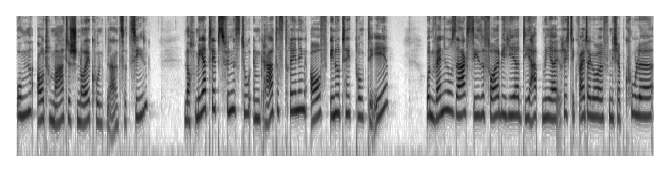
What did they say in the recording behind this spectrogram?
um automatisch Neukunden anzuziehen. Noch mehr Tipps findest du im Gratistraining auf inotech.de. Und wenn du sagst, diese Folge hier, die hat mir richtig weitergeholfen, ich habe coole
